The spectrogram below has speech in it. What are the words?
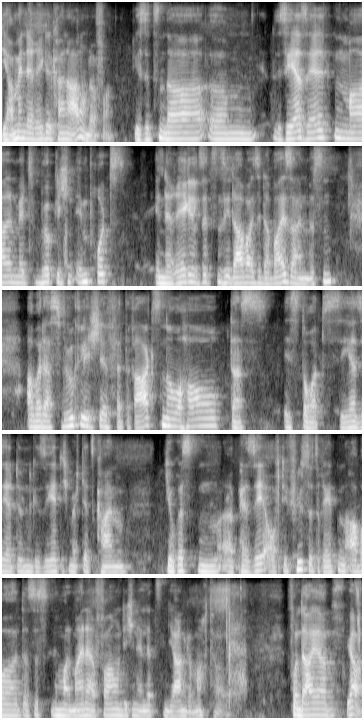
Die haben in der Regel keine Ahnung davon. Die sitzen da ähm, sehr selten mal mit wirklichen Input. In der Regel sitzen sie da, weil sie dabei sein müssen. Aber das wirkliche Vertrags-Know-how, das ist dort sehr, sehr dünn gesät. Ich möchte jetzt keinem Juristen äh, per se auf die Füße treten, aber das ist nun mal meine Erfahrung, die ich in den letzten Jahren gemacht habe. Von daher, ja.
